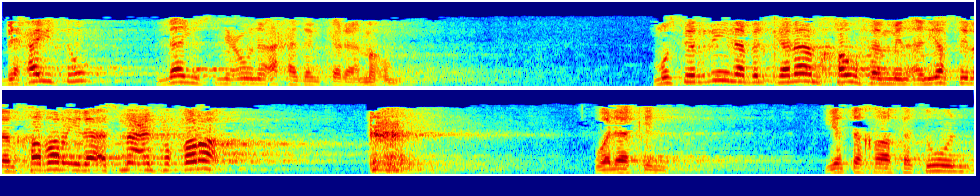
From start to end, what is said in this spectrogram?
بحيث لا يسمعون أحدا كلامهم. مسرين بالكلام خوفا من أن يصل الخبر إلى أسماع الفقراء. ولكن يتخافتون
